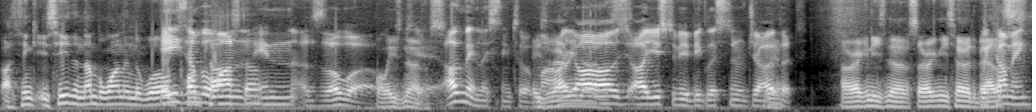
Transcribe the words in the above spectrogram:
I think, is he the number one in the world? He's number one in the world. Well, he's nervous. Yeah, I've been listening to him. I, I, was, I used to be a big listener of Joe, Yeah. but I reckon he's nervous. I reckon he's heard about it. coming.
